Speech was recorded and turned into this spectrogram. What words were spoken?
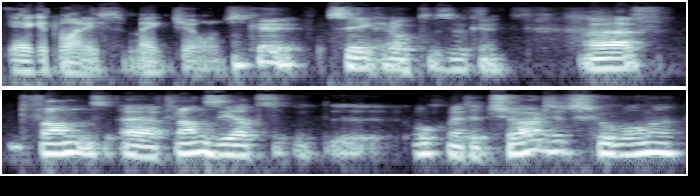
kijk het maar eens, Mac Jones. Oké, zeker op te zoeken. Eh, Frans, eh, Frans die had eh, ook met de Chargers gewonnen.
